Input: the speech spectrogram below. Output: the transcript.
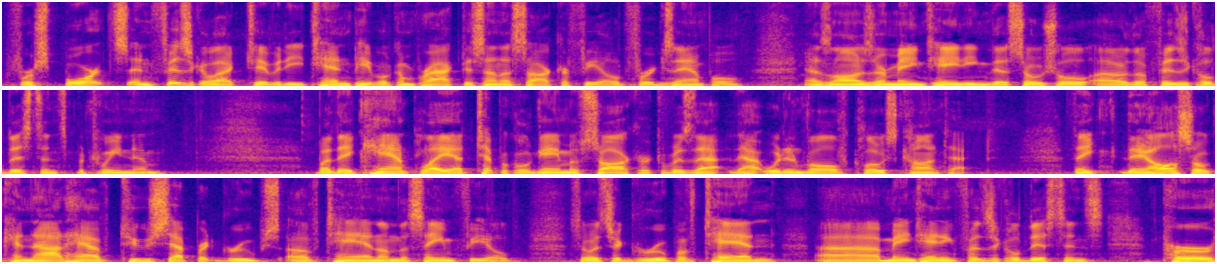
For sports and physical activity, 10 people can practice on a soccer field, for example, as long as they're maintaining the social or uh, the physical distance between them. But they can't play a typical game of soccer because that, that would involve close contact. They, they also cannot have two separate groups of 10 on the same field. So it's a group of 10 uh, maintaining physical distance per,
